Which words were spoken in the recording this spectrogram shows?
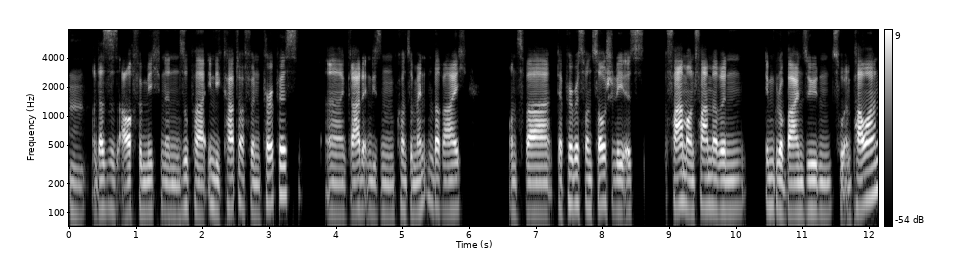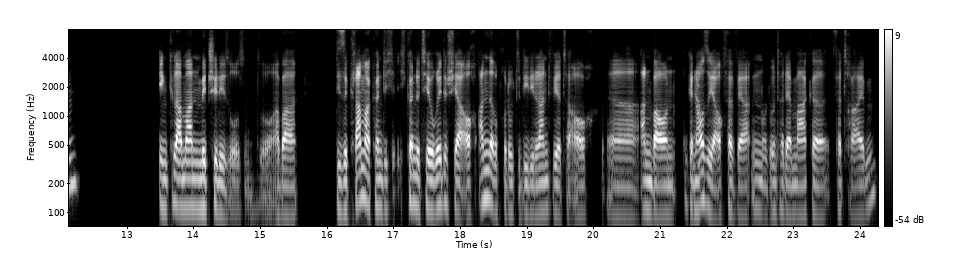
Mhm. Und das ist auch für mich ein super Indikator für einen Purpose äh, gerade in diesem Konsumentenbereich. Und zwar der Purpose von Socially ist, Farmer und Farmerinnen im globalen Süden zu empowern, in Klammern mit Chili-Soßen. So, aber diese Klammer könnte ich, ich könnte theoretisch ja auch andere Produkte, die die Landwirte auch äh, anbauen, genauso ja. auch verwerten und unter der Marke vertreiben.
